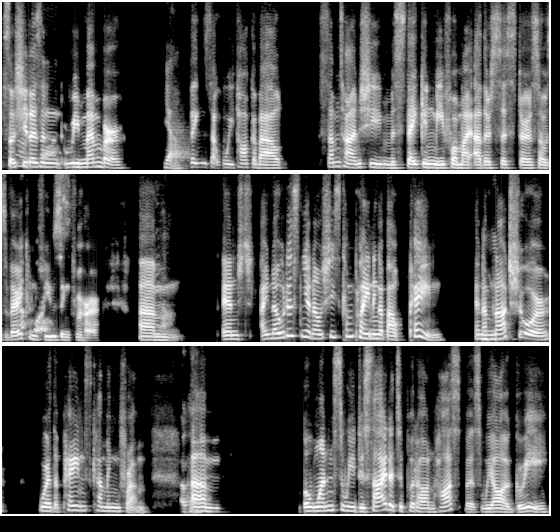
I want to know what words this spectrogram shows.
So oh, she doesn't yeah. remember yeah. things that we talk about. Sometimes she mistaking me for my other sister. So it's very of confusing course. for her. Um yeah. and i noticed you know she's complaining about pain. And mm-hmm. I'm not sure where the pain's coming from. Okay. Um, but once we decided to put on hospice, we all agree.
